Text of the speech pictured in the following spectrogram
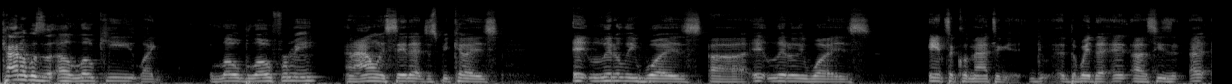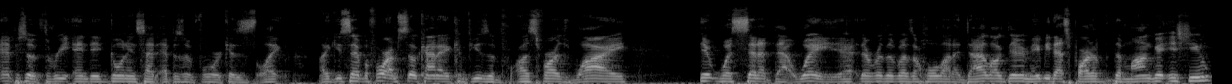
kind of was a, a low key like low blow for me, and I only say that just because it literally was, uh, it literally was anticlimactic the way that uh, season uh, episode three ended going inside episode four because like like you said before i'm still kind of confused as far as why it was set up that way. There- really wasn't a whole lot of dialogue there. Maybe that's part of the manga issue.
